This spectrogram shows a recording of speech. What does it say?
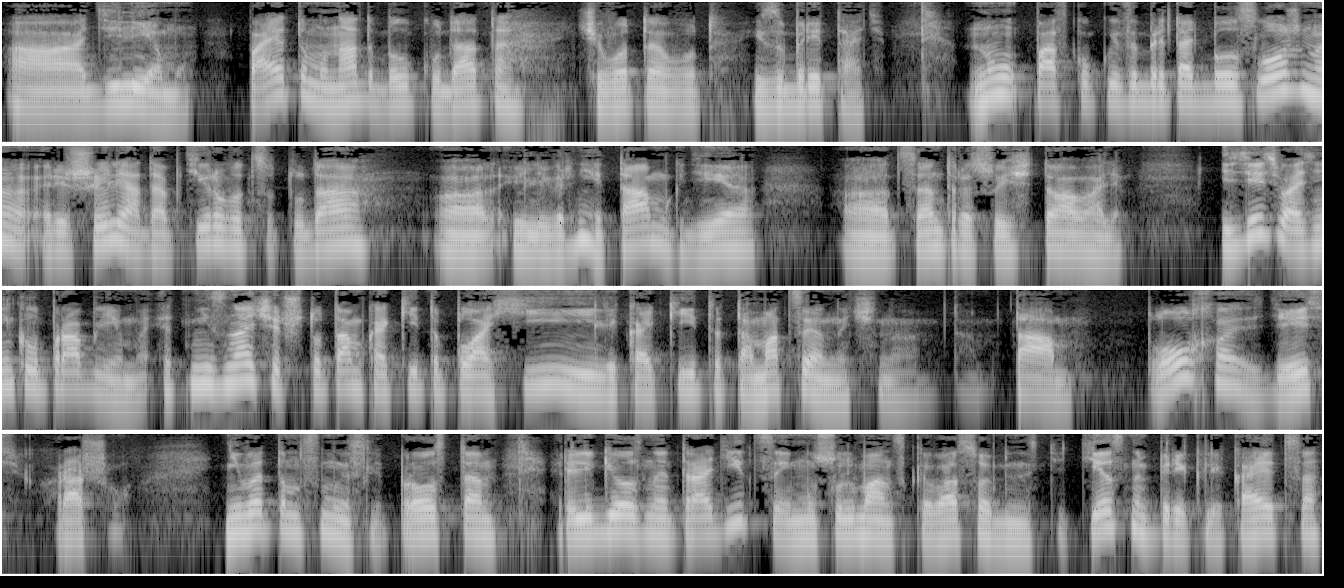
а, дилемму. Поэтому надо было куда-то чего-то вот изобретать. Ну, поскольку изобретать было сложно, решили адаптироваться туда, а, или вернее там, где а, центры существовали. И здесь возникла проблема. Это не значит, что там какие-то плохие или какие-то там оценочно. Там плохо, здесь хорошо. Не в этом смысле. Просто религиозная традиция, и мусульманская в особенности, тесно перекликается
